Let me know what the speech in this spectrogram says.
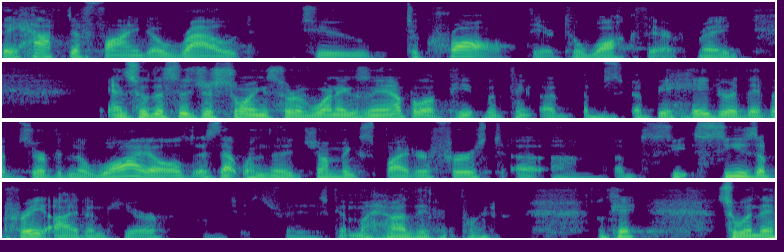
they have to find a route to, to crawl there, to walk there, right? And so this is just showing sort of one example of people think a, behavior they've observed in the wild is that when the jumping spider first uh, um, sees a prey item here, I'm just trying to get my highlighter point. Okay, so when they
